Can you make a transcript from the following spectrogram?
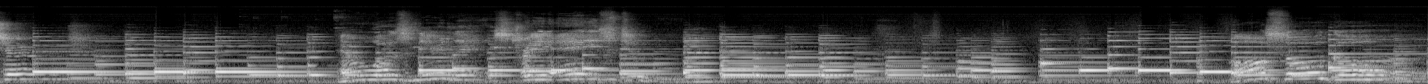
Church and was nearly straight A's too. Oh, also good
